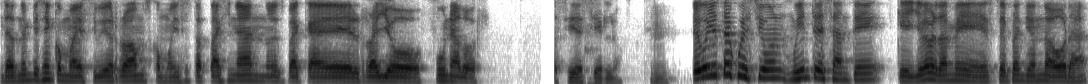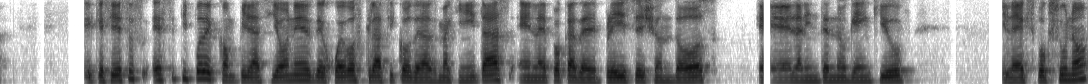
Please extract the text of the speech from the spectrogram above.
mientras no empiecen como a distribuir ROMs, como dice esta página, no les va a caer el rayo funador, así decirlo. Luego hay otra cuestión muy interesante que yo la verdad me estoy planteando ahora, que si estos, este tipo de compilaciones de juegos clásicos de las maquinitas en la época del PlayStation 2, eh, la Nintendo GameCube y la Xbox One,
